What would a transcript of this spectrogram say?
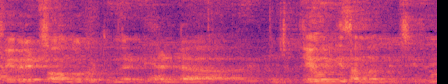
ఫేవరెట్ సాంగ్ ఒకటి ఉందండి అండ్ అది కొంచెం దేవునికి సంబంధించింది.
